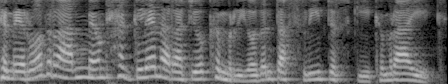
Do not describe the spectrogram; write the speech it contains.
cymerodd ran mewn rhaglen ar Radio Cymru oedd yn dathlu dysgu Cymraeg.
